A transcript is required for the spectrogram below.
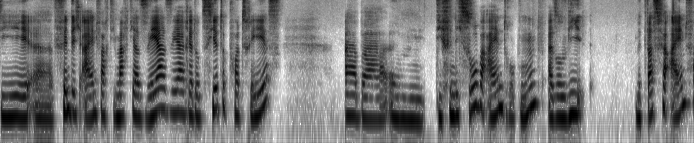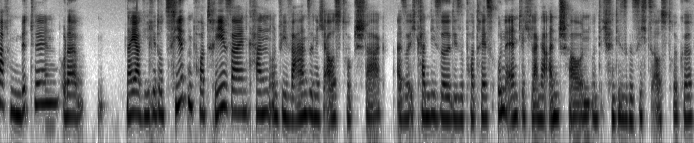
die äh, finde ich einfach, die macht ja sehr, sehr reduzierte Porträts. Aber ähm, die finde ich so beeindruckend. Also wie, mit was für einfachen Mitteln oder naja, wie reduziert ein Porträt sein kann und wie wahnsinnig ausdrucksstark. Also ich kann diese, diese Porträts unendlich lange anschauen und ich finde diese Gesichtsausdrücke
